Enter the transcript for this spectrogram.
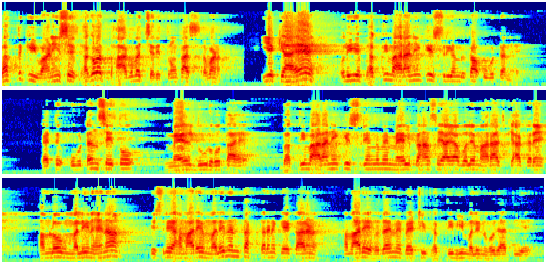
भक्त की वाणी से भगवत भागवत चरित्रों का श्रवण। ये क्या है? बोले ये भक्ति महारानी के श्रीअंग का उबटन है। कहते, उबटन से तो मैल दूर होता है। भक्ति महारानी के श्रीअंग में मैल कहाँ से आया? बोले, महाराज, क्या करें? हम लोग मलिन है ना इसलिए हमारे मलिन अंतकरण के कारण हमारे हृदय में बैठी भक्ति भी मलिन हो जाती है।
